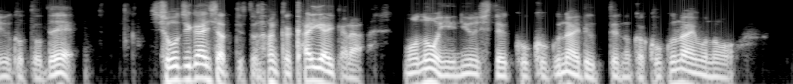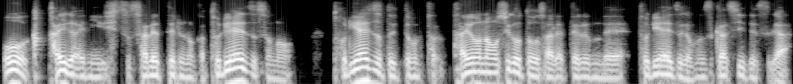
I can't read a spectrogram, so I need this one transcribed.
いうことで、商事会社っていうと、なんか海外から物を輸入してこう国内で売ってるのか、国内ものを海外に輸出されてるのか、とりあえずその、とりあえずといっても多様なお仕事をされてるんで、とりあえずが難しいですが、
